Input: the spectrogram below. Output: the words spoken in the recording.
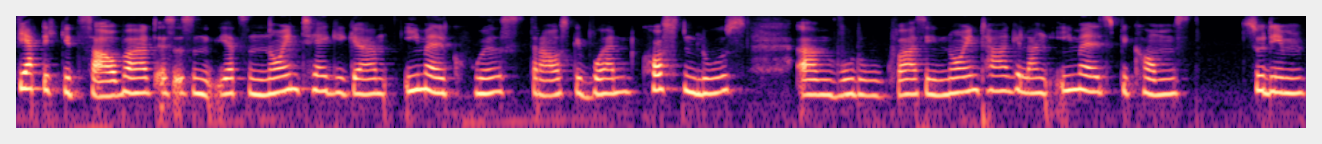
fertig gezaubert. Es ist ein, jetzt ein neuntägiger E-Mail-Kurs draus geworden, kostenlos ähm, wo du quasi neun Tage lang E-Mails bekommst zu dem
